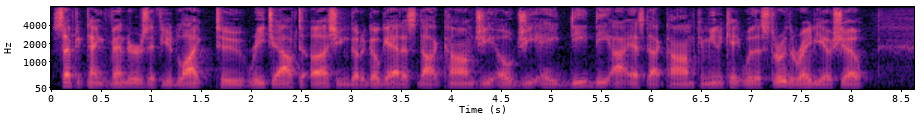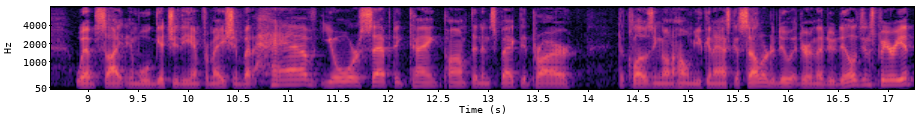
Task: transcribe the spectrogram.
septic tank vendors. If you'd like to reach out to us, you can go to gogaddis.com, G O G A D D I S.com. Communicate with us through the radio show website, and we'll get you the information. But have your septic tank pumped and inspected prior to closing on a home. You can ask a seller to do it during the due diligence period.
